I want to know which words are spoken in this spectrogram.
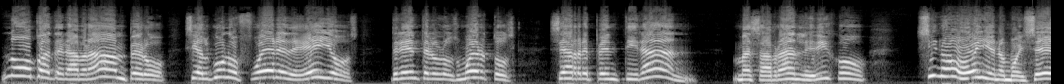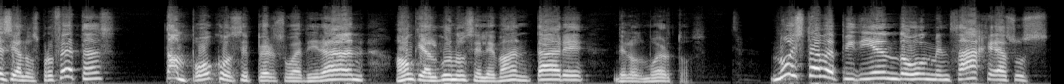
no, padre Abraham, pero si alguno fuere de ellos, de entre los muertos, se arrepentirán. Mas Abraham le dijo, si no oyen a Moisés y a los profetas, tampoco se persuadirán, aunque alguno se levantare de los muertos. No estaba pidiendo un mensaje a sus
